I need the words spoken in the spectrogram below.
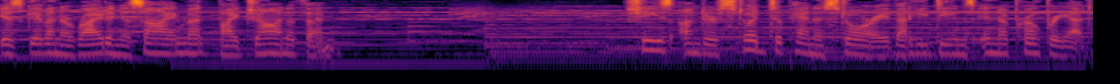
is given a writing assignment by Jonathan. She's understood to pen a story that he deems inappropriate.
